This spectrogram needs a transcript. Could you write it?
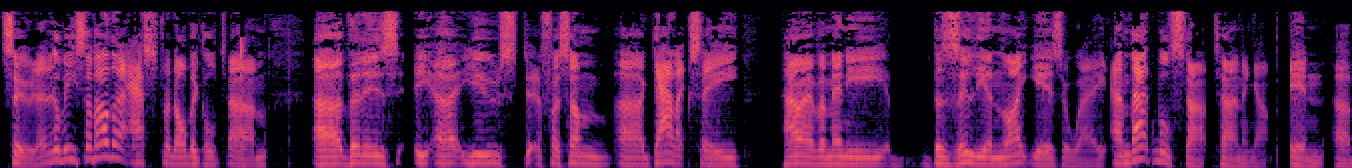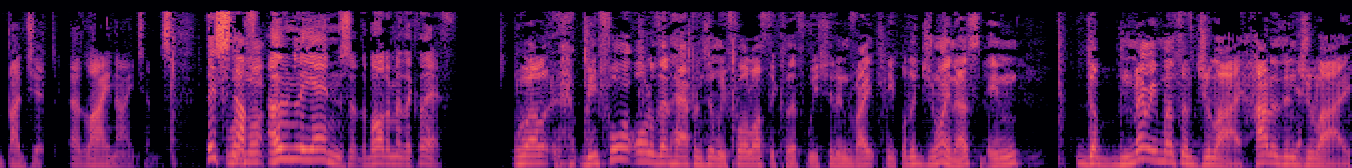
soon, and it'll be some other astronomical term. Uh, that is uh, used for some uh, galaxy however many bazillion light years away, and that will start turning up in uh, budget uh, line items. This stuff well, only ends at the bottom of the cliff. Well, before all of that happens and we fall off the cliff, we should invite people to join us in the merry month of July, hotter than yeah. July.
